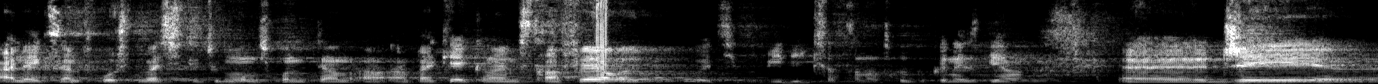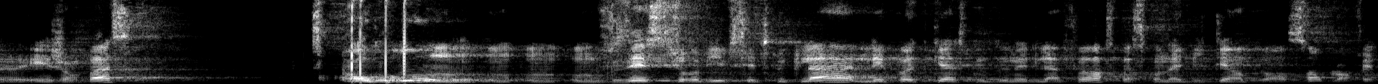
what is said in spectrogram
Alex, Alfro, je peux pas citer tout le monde parce qu'on était un, paquet quand même, Straffer, euh, du coup, Thibaut Billy, que certains d'entre vous connaissent bien, euh, Jay euh, et j'en passe. En gros, on, on, on, faisait survivre ces trucs-là. Les podcasts nous donnaient de la force parce qu'on habitait un peu ensemble, en fait.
